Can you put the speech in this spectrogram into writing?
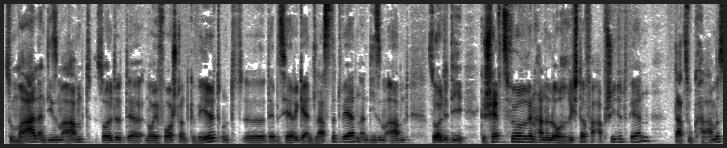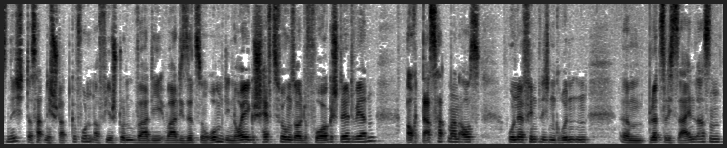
Zumal an diesem Abend sollte der neue Vorstand gewählt und äh, der bisherige entlastet werden. An diesem Abend sollte die Geschäftsführerin Hannelore Richter verabschiedet werden. Dazu kam es nicht, das hat nicht stattgefunden. Nach vier Stunden war die, war die Sitzung rum. Die neue Geschäftsführung sollte vorgestellt werden. Auch das hat man aus unerfindlichen Gründen ähm, plötzlich sein lassen.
